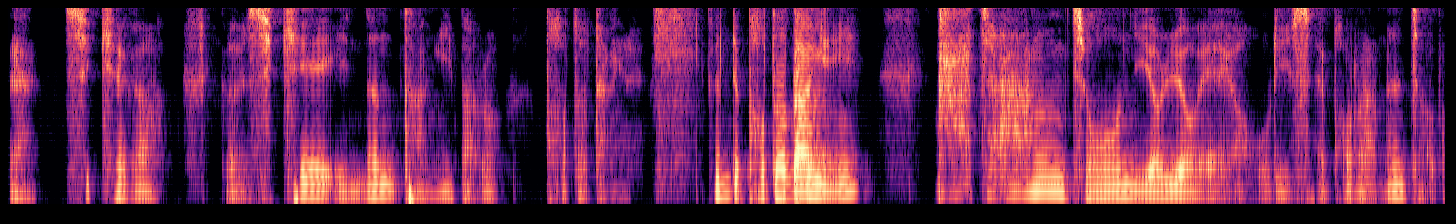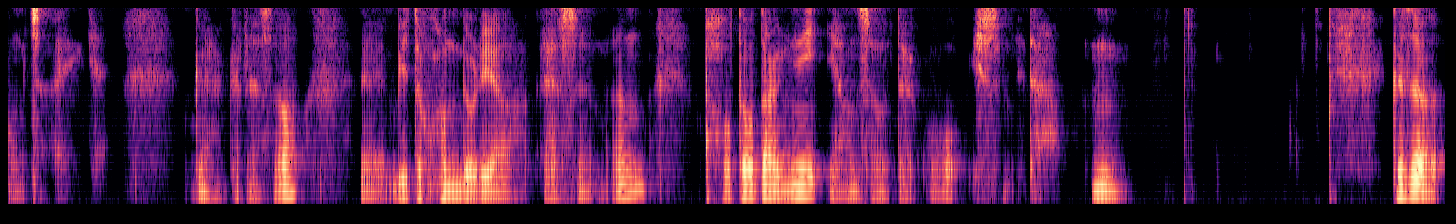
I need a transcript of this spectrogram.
네, 식혜가, 그 식혜에 있는 당이 바로 포도당이에요. 근데 포도당이 가장 좋은 연료예요. 우리 세포라는 자동차에게. 그, 그래서 예, 미토콘드리아에서는 포도당이 연소되고 있습니다. 음. 그래서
